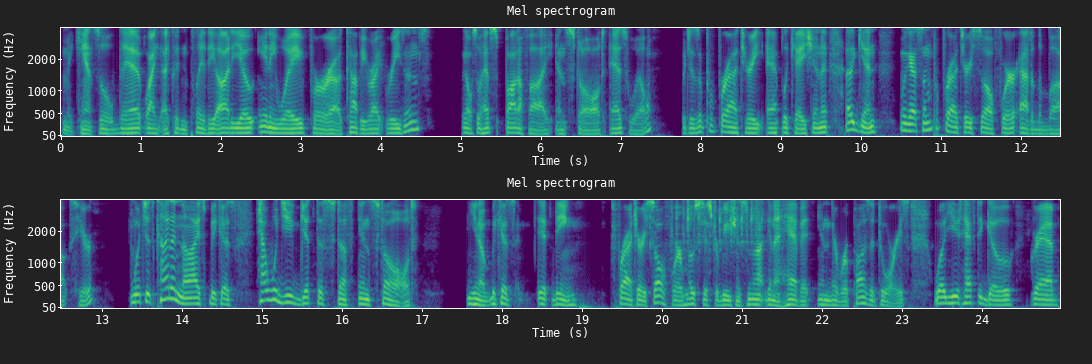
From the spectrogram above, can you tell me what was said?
Let me cancel that. I, I couldn't play the audio anyway for uh, copyright reasons. We also have Spotify installed as well which is a proprietary application. Again, we got some proprietary software out of the box here, which is kind of nice because how would you get this stuff installed? You know, because it being proprietary software, most distributions are not going to have it in their repositories. Well, you'd have to go grab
